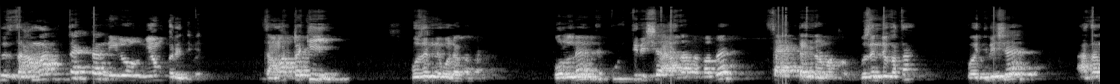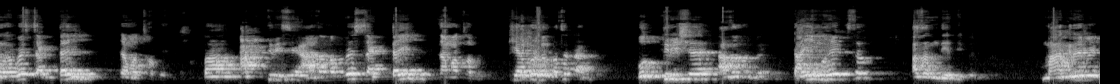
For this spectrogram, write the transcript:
কিন্তু জামাতটা একটা নিয়ম করে দিবেন। জামাতটা কি? বুঝেন নি মনে কথা। বললেন যে পঁয়ত্রিশে আজান হবে, চারটায় জামাত হবে। বুঝেন কথা? পঁয়ত্রিশে আজান হবে, চারটায় জামাত হবে। বা আটত্রিশে আজান হবে, চারটায় জামাত হবে। খেয়াল করবেন কথাটা? বত্রিশে আজান হবে। টাইম হয়ে গেছে, আজান দিয়ে দিবেন। মাগরেবের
